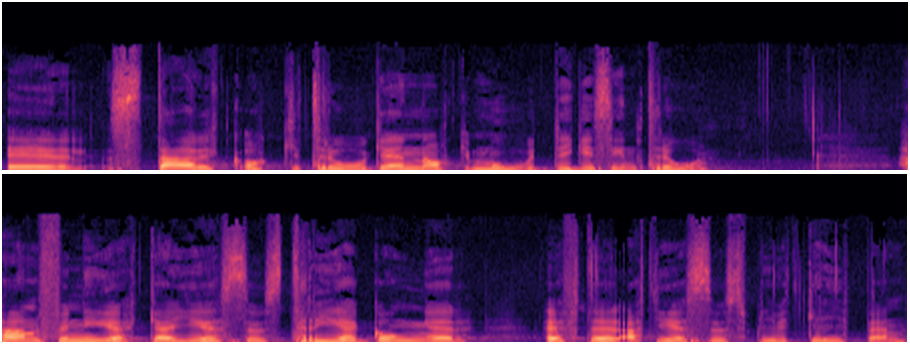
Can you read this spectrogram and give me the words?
eh, stark och trogen och modig i sin tro. Han förnekar Jesus tre gånger efter att Jesus blivit gripen.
